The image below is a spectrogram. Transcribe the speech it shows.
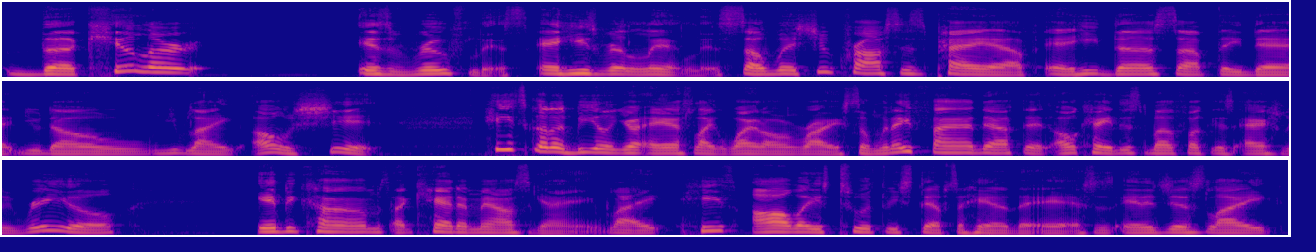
the killer is ruthless and he's relentless. So when you cross his path and he does something that you know you like, oh shit, he's gonna be on your ass like white on rice. So when they find out that okay, this motherfucker is actually real, it becomes a cat and mouse game. Like he's always two or three steps ahead of their asses, and it's just like,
